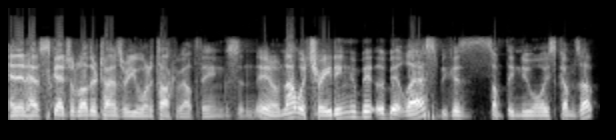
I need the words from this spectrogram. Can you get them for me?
and then have scheduled other times where you want to talk about things. And you know not with trading a bit a bit less because something new always comes up.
